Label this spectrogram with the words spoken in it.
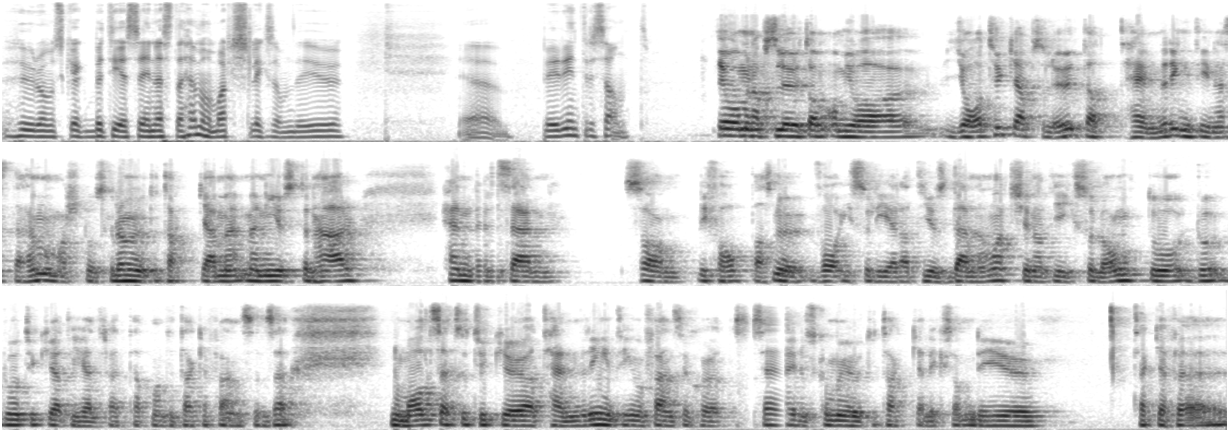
hur de ska bete sig i nästa hemmamatch liksom. Det är ju... Eh, blir det intressant. Jo men absolut, om, om jag, jag tycker absolut att händer ingenting i nästa hemmamatch då ska de ut och tacka. Men, men just den här händelsen som vi får hoppas nu var isolerat just denna matchen, att det gick så långt, då, då, då tycker jag att det är helt rätt att man inte tackar fansen. Så, normalt sett så tycker jag att händer ingenting och fansen sköter sig, då ska man ju ut och tacka liksom. Det är ju tacka för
